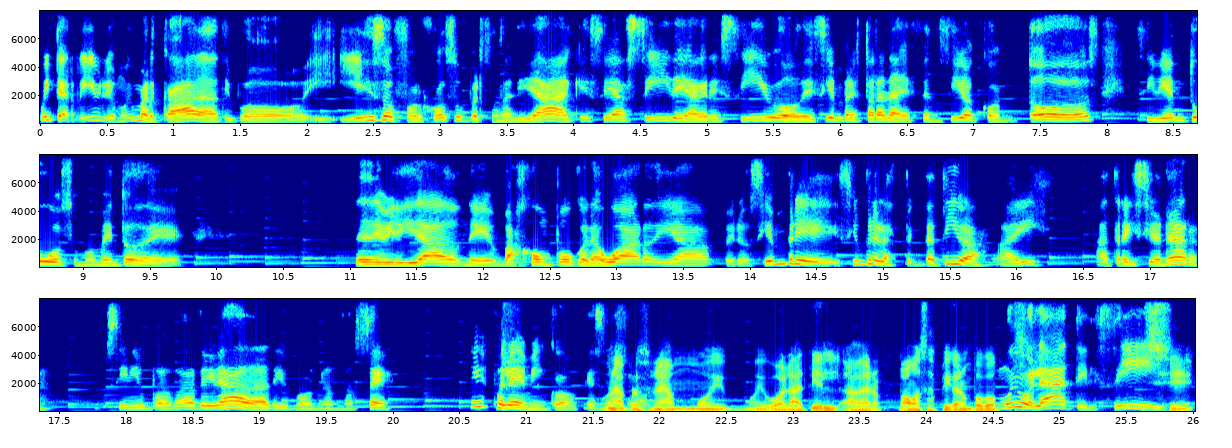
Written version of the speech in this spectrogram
muy terrible, muy marcada, tipo, y, y eso forjó su personalidad, que sea así, de agresivo, de siempre estar a la defensiva con todos, si bien tuvo su momento de, de debilidad, donde bajó un poco la guardia, pero siempre, siempre la expectativa ahí, a traicionar, sin importarle nada, tipo, no, no sé. Es polémico. Una personalidad muy, muy volátil. A ver, vamos a explicar un poco. Muy volátil, sí. Sí,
